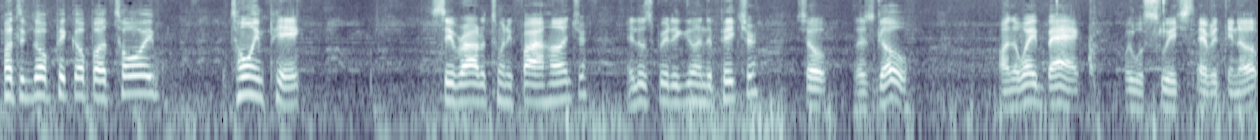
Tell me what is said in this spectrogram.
About to go pick up a toy towing pig. Silverado 2500. It looks pretty good in the picture. So let's go. On the way back, we will switch everything up.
